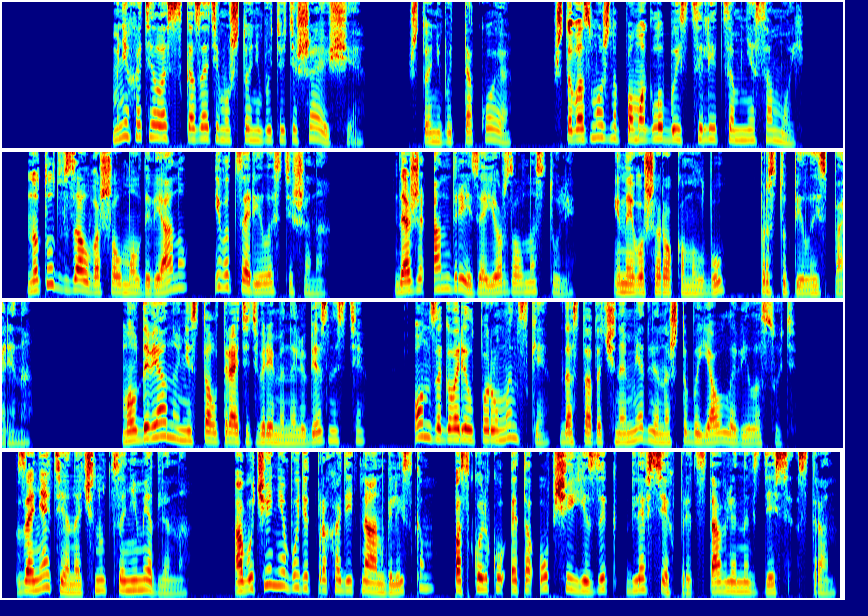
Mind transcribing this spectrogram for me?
Мне хотелось сказать ему что-нибудь утешающее, что-нибудь такое, что, возможно, помогло бы исцелиться мне самой. Но тут в зал вошел Молдавиану, и воцарилась тишина. Даже Андрей заерзал на стуле, и на его широком лбу проступила испарина. Молдавиану не стал тратить время на любезности. Он заговорил по-румынски достаточно медленно, чтобы я уловила суть. Занятия начнутся немедленно. Обучение будет проходить на английском, поскольку это общий язык для всех представленных здесь стран.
